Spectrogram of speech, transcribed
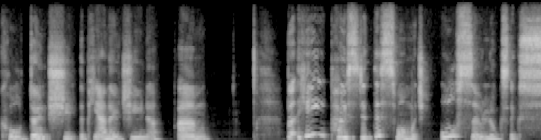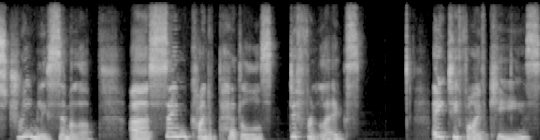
called Don't Shoot the Piano Tuner. Um, but he posted this one, which also looks extremely similar. Uh, same kind of pedals, different legs, 85 keys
